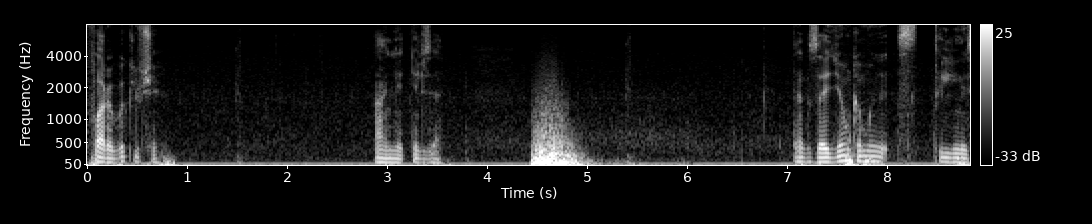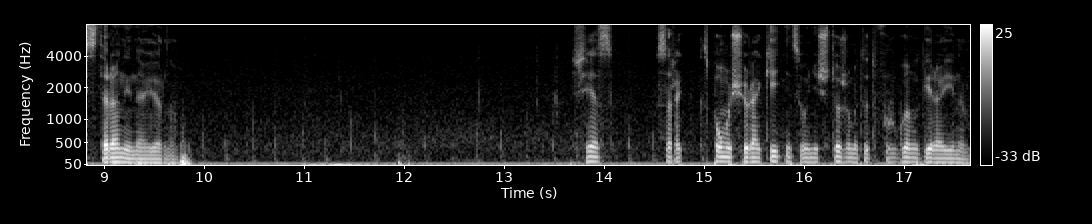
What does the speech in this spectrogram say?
Фары выключи. А, нет, нельзя. Так, зайдем-ка мы с тыльной стороны, наверное. Сейчас с, рак- с помощью ракетницы уничтожим этот фургон героином.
